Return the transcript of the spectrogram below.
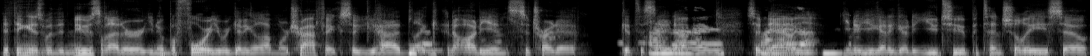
the thing is with the newsletter, you know, before you were getting a lot more traffic, so you had like yeah. an audience to try to get to sign up. So I now you you know you got to go to YouTube potentially. So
